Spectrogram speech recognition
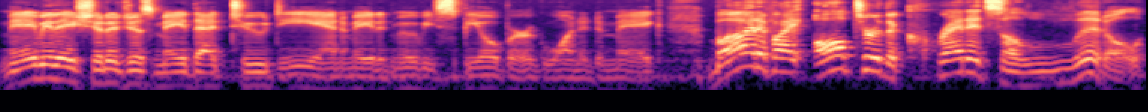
Maybe they should have just made that 2D animated movie Spielberg wanted to make. But if I alter the credits a little,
